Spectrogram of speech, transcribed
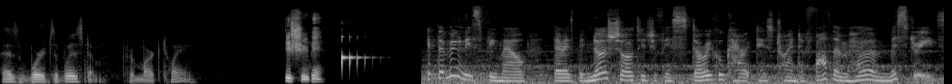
That's words of wisdom from Mark Twain. 第十遍， If the moon is female, there has been no shortage of historical characters trying to fathom her mysteries,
